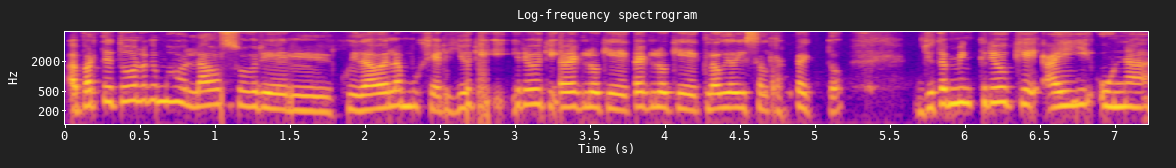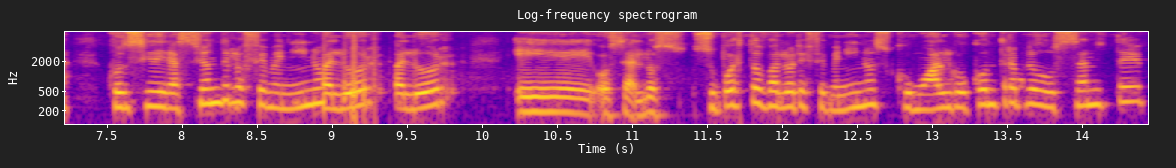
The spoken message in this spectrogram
aparte de todo lo que hemos hablado sobre el cuidado de las mujeres, yo creo que lo que, lo que Claudia dice al respecto, yo también creo que hay una consideración de lo femenino, valor, valor eh, o sea, los supuestos valores femeninos como algo contraproducente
